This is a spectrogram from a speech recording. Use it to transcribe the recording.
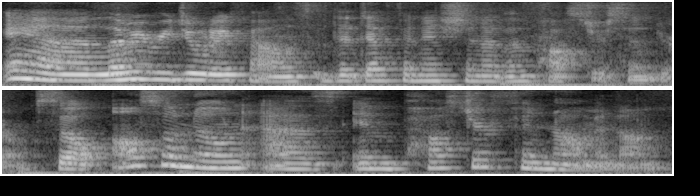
and let me read you what I found the definition of imposter syndrome. So, also known as imposter phenomenon,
